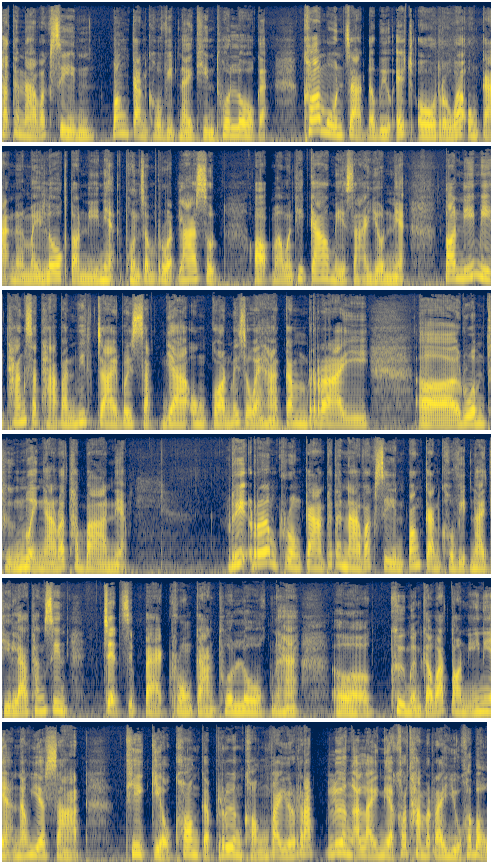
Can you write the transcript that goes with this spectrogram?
พัฒนาวัคซีน ป้องกันโควิด -19 ทั่วโลกอะ่ะข้อมูลจาก WHO หรือว่าองค์การอนามัยโลกตอนนี้เนี่ยผลสำรวจล่าสุดออกมาวันที่ 9 เมษายนเนี่ยตอนนี้มีทั้งสถาบันวิจัยบริษัทยาองค์กรไม่แสวงหากำไรเอ่อรวมถึงหน่วยงานรัฐบาลเนี่ยริเริ่มโครงการพัฒนาวัคซีนป้องกันโควิด -19 แล้วทั้งสิ้น 78 โครงการทั่วโลกนะคะเอ่อคือเหมือนกับว่าตอนนี้เนี่ยนักวิทยาศาสตร์ ที่เกี่ยวข้องกับเรื่องของไวรัสเรื่องอะไรเนี่ยเขาทำอะไรอยู่เขาบอก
